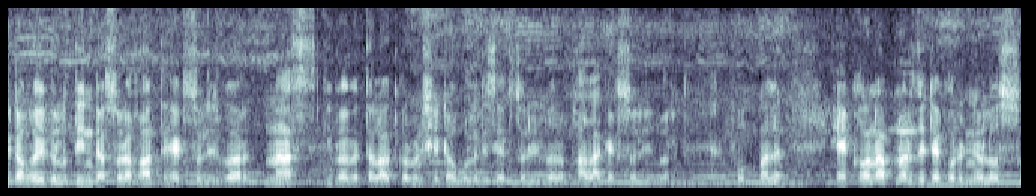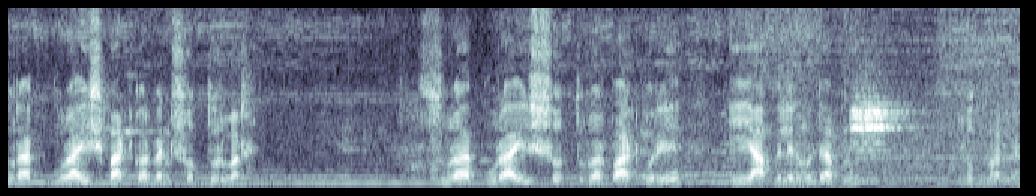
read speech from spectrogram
এটা হয়ে গেল তিনটা। সোরা ফাতে একচল্লিশ বার নাচ কীভাবে তেলাওয়াত করবেন সেটাও বলে দিছি একচল্লিশ বার, ফালাক একচল্লিশ বার। ফুক মারলেন। এখন আপনার যেটা করে নিয়ে হলো, সুরা কুরাইশ পাঠ করবেন সত্তর বার। সুরা কুরাইশ সত্তর বার পাঠ করে এই আপেলের মধ্যে আপনি ফুক মারবেন।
